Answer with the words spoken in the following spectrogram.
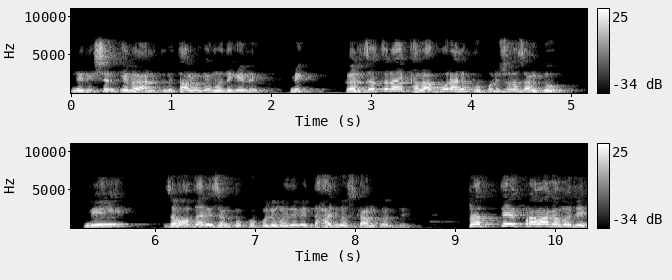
निरीक्षण केलं आणि तुम्ही तालुक्यामध्ये गेले मी कर्जत नाही खलापूर आणि खोपोली सुद्धा सांगतो. मी जबाबदारी सांगतो खोपोलीमध्ये मी दहा दिवस काम करते प्रत्येक प्रभागामध्ये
